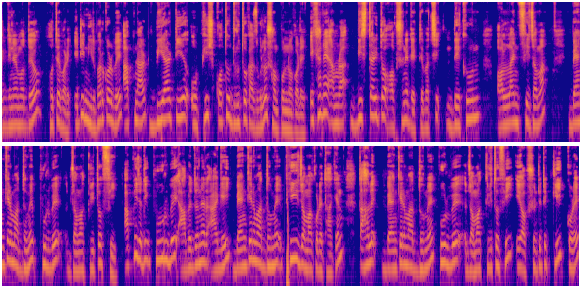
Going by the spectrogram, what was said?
একদিনের মধ্যেও হতে পারে। এটি নির্ভর করবে আপনার বিআরটিএ অফিস কত দ্রুত কাজগুলো সম্পূর্ণ করে। এখানে আমরা বিস্তারিত অপশনে দেখতে পাচ্ছি। দেখুন অনলাইন ফি জমা ব্যাংকের মাধ্যমে পূর্বে জমাকৃত ফি আপনি যদি পূর্বে আবেদনের আগেই ব্যাংকের মাধ্যমে ফি জমা করে থাকেন, তাহলে ব্যাংকের মাধ্যমে পূর্বে জমাকৃত ফি এই অপশনটিতে ক্লিক করে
